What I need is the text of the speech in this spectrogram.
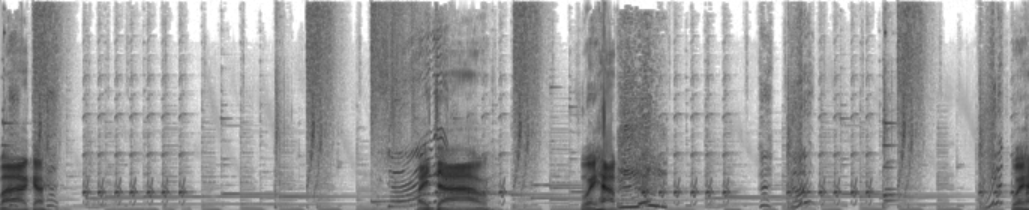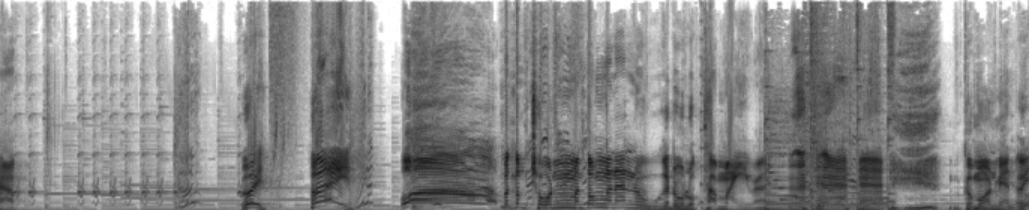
บ้ากะไปจ้า สวยครับ สวยครับ เฮ้ย เฮ้ยว้ามันต้องชน มันต้องนั่นกระโดดลบทำใหม่ไหมาขมอนแมนเอ้ย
